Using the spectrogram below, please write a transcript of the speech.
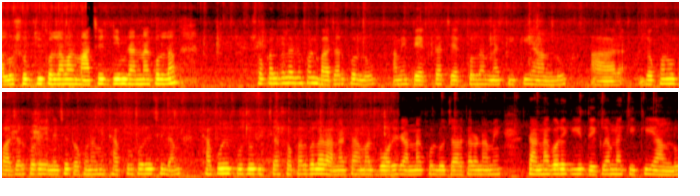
আলু সবজি করলাম আর মাছের ডিম রান্না করলাম। সকালবেলা যখন বাজার করল, আমি ব্যাগটা চেক করলাম না কী কী আনলো। আর যখন ও বাজার করে এনেছে, তখন আমি ঠাকুর করেছিলাম। ঠাকুরের পুজো দিচ্ছে, আর সকালবেলা রান্নাটা আমার বরে রান্না করল, যার কারণে আমি রান্নাঘরে গিয়ে দেখলাম না কী কী আনলো।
